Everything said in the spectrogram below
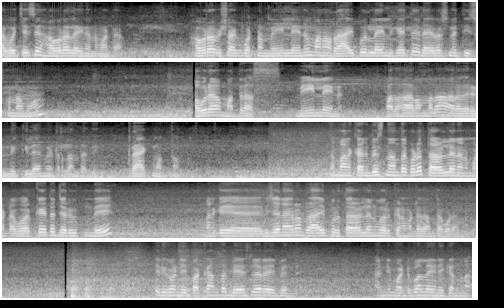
అవి వచ్చేసి హౌరా లైన్ అనమాట హౌరా విశాఖపట్నం మెయిన్ లైన్. మనం రాయపూర్ లైన్కి అయితే డైవర్షన్ అయితే తీసుకున్నాము. హౌరా మద్రాస్ మెయిన్ లైన్ పదహారు వందల అరవై రెండు కిలోమీటర్లు అంటది ట్రాక్ మొత్తం. మనకు కనిపిస్తుందంతా కూడా థర్డ్ లైన్ అనమాట వర్క్ అయితే జరుగుతుంది. మనకి Vizianagaram Raipur third line work అనమాట అదంతా కూడా ఇదిగోండి ఈ పక్క అంతా బేస్ లేయర్ అయిపోయింది. అన్ని మట్టి పనులు అయినాయి కింద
